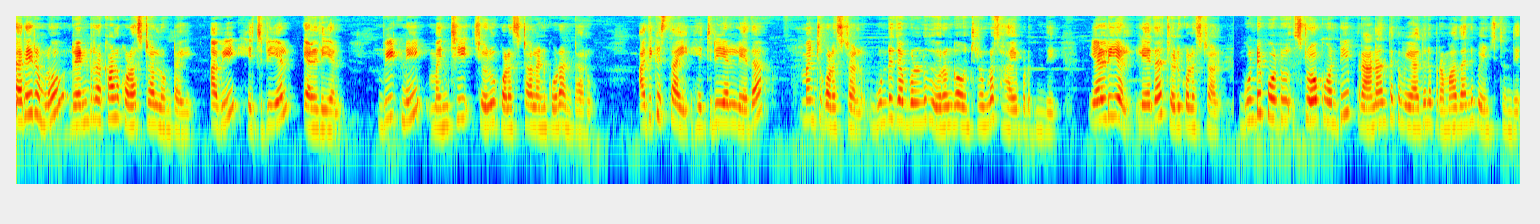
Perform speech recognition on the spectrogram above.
శరీరంలో రెండు రకాల కొలెస్ట్రాల్ ఉంటాయి. అవి హెచ్డిఎల్ ఎల్డిఎల్. వీటిని మంచి చెడు కొలెస్ట్రాల్ అని కూడా అంటారు. అధిక స్థాయి హెచ్డిఎల్ లేదా మంచి కొలెస్ట్రాల్. గుండె జబ్బులను దూరంగా ఉంచడంలో సహాయపడుతుంది. ఎల్డిఎల్ లేదా చెడు కొలెస్ట్రాల్. గుండెపోటు స్ట్రోక్ వంటి ప్రాణాంతక వ్యాధుల ప్రమాదాన్ని పెంచుతుంది.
